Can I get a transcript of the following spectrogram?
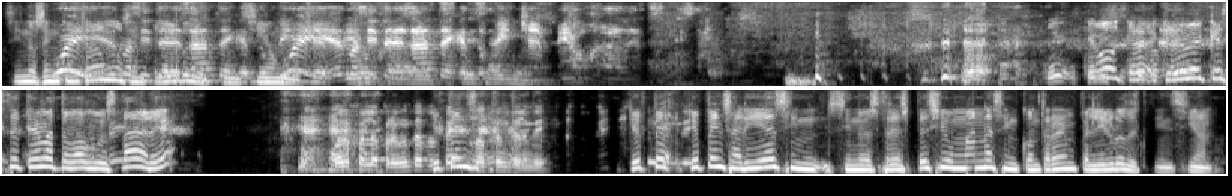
si nos Güey, es encontráramos más en peligro de interesante que tu extinción? güey? pinche Güey, es más interesante que tu pinche pioja de No, créeme que este tema te va a gustar, ¿eh? ¿Cuál fue la pregunta, Pepe? No te entendí. ¿Qué, pe- qué pensarías si, si nuestra especie humana se encontrara en peligro de extinción?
